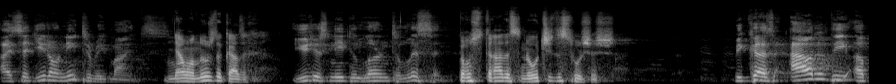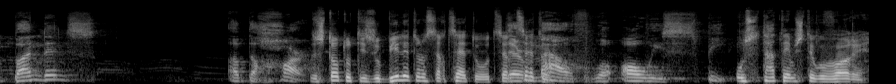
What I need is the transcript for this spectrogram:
I said, You don't need to read minds. Няма нужда, казах. You just need to learn to listen. Просто трябва да се научиш да слушаш. Because out of the abundance защото от изобилието на сърцето, от сърцето, устата им ще говори.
